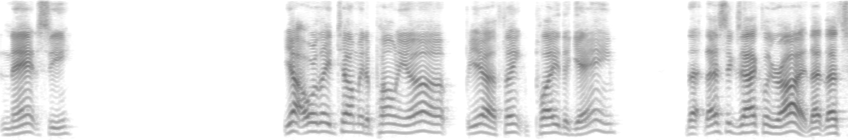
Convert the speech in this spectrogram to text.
Nancy yeah, or they'd tell me to pony up. Yeah, think play the game. That that's exactly right. That that's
